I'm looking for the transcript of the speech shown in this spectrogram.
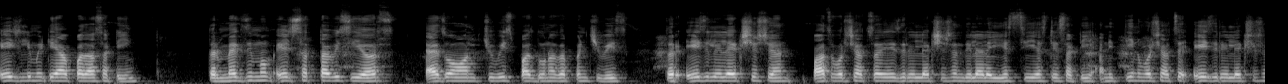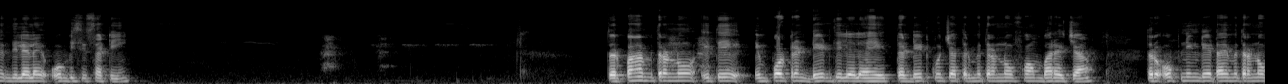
एज लिमिट या पदासाठी. तर मॅक्झिमम एज सत्तावीस इयर्स ॲज ऑन चोवीस पाच दोन हजार पंचवीस. तर एज रिलॅक्सेशन पाच वर्षाचं एज रिलॅक्सेशन दिलेलं आहे एस सी एस टीसाठी आणि तीन वर्षाचं एज रिलॅक्सेशन दिलेलं आहे ओ बी सीसाठी तर पहा मित्रांनो इथे इम्पॉर्टंट डेट दिलेले आहे. तर डेट कोणत्या तर मित्रांनो फॉर्म भरायच्या. तर ओपनिंग डेट आहे मित्रांनो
